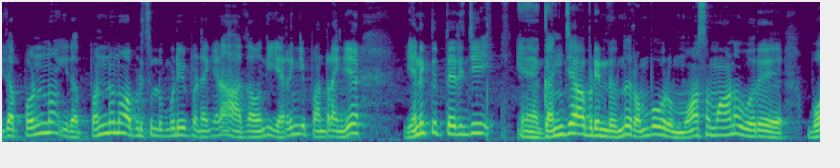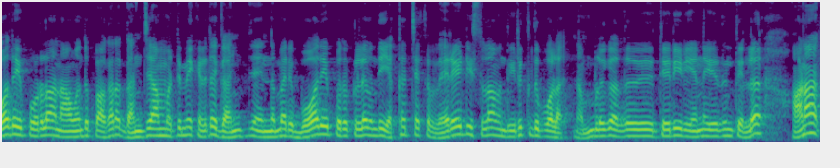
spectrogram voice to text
இதை பண்ணும் இதை பண்ணணும் அப்படின்னு சொல்லிட்டு முடிவு பண்ணாங்க ஏன்னா அதை வந்து இறங்கி பண்ணுறாங்க எனக்கு தெரிஞ்சு கஞ்சா அப்படின்றது வந்து ரொம்ப ஒரு மோசமான ஒரு போதைப் பொருளாக நான் வந்து பார்க்குறேன். கஞ்சா மட்டுமே கிடையாது கஞ்சா இந்த மாதிரி போதைப் பொருட்களில் வந்து எக்கச்சக்க வெரைட்டிஸ்லாம் வந்து இருக்குது போல். நம்மளுக்கு அது தெரியல என்ன எதுன்னு தெரியல. ஆனால்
